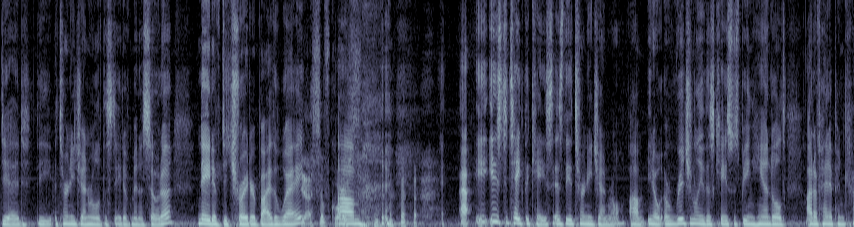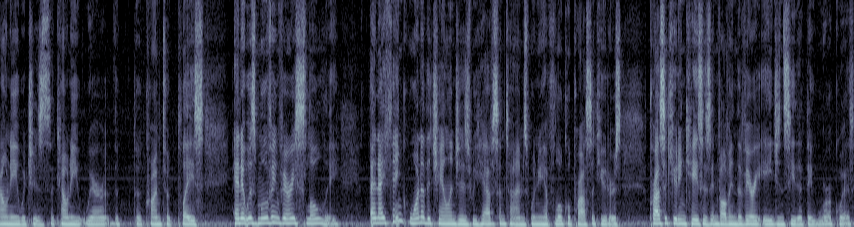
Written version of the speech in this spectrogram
did, the Attorney General of the state of Minnesota, native Detroiter, by the way. Yes, of course. Um, uh, is to take the case as the Attorney General. Um, you know, originally this case was being handled out of Hennepin County, which is the county where the, the crime took place, and it was moving very slowly. And I think one of the challenges we have sometimes when you have local prosecutors prosecuting cases involving the very agency that they work with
